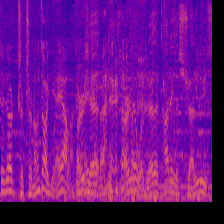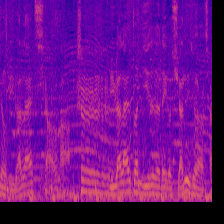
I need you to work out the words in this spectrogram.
这就只只能叫爷爷了，而且而且我觉得他这个旋律性比原来强哈，是是是是比原来的专辑的那个旋律性要强。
